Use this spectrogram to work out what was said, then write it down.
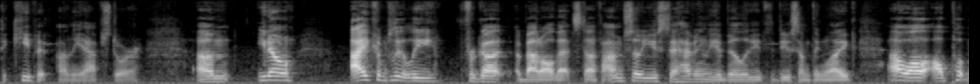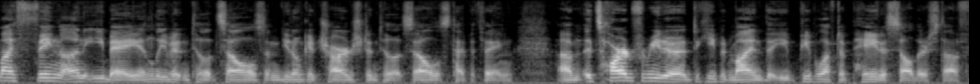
to keep it on the App Store. Um, you know, I completely forgot about all that stuff. I'm so used to having the ability to do something like, oh, I'll, I'll put my thing on eBay and leave it until it sells, and you don't get charged until it sells, type of thing. Um, it's hard for me to, to keep in mind that you, people have to pay to sell their stuff.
